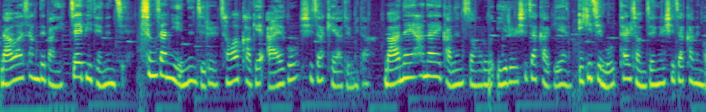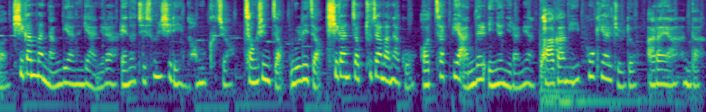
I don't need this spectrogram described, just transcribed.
나와 상대방이 잽이 되는지 승산이 있는지를 정확하게 알고 시작해야 됩니다. 만에 하나의 가능성으로 일을 시작하기엔 이기지 못할 전쟁을 시작하는 건 시간만 낭비하는 게 아니라 에너지 손실이 너무 크죠. 정신적, 물리적, 시간적 투자만 하고 어차피 안 될 인연이라면 과감히 포기할 줄도 알아야 한다.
